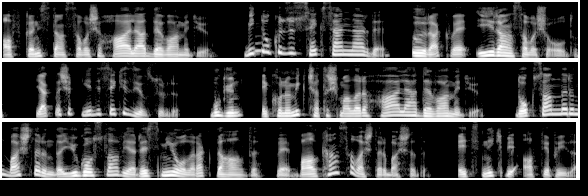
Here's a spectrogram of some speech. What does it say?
Afganistan Savaşı hala devam ediyor. 1980'lerde Irak ve İran Savaşı oldu. Yaklaşık 7-8 yıl sürdü. Bugün ekonomik çatışmaları hala devam ediyor. 90'ların başlarında Yugoslavya resmi olarak dağıldı ve Balkan Savaşları başladı. Etnik bir altyapıyla.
